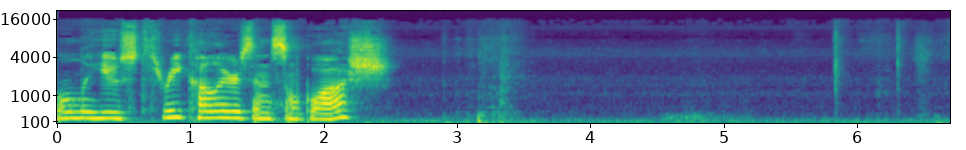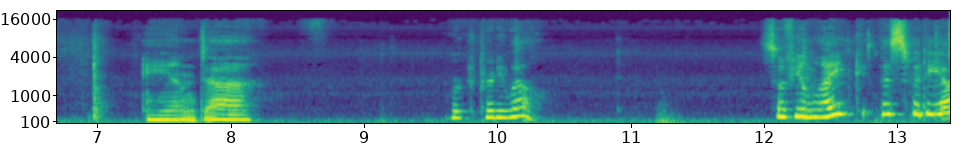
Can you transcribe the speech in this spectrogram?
Only used three colors and some gouache. And uh, worked pretty well. So if you like this video,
